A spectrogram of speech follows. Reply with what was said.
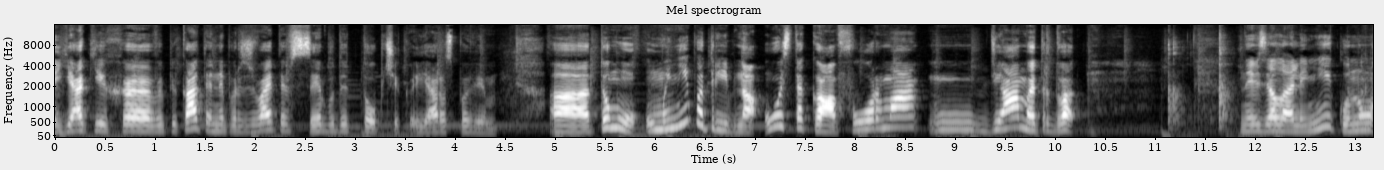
Як їх е, випікати, не переживайте, все буде топчик, я розповім. Тому у мені потрібна ось така форма, діаметр 2. Не взяла лінійку, ну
